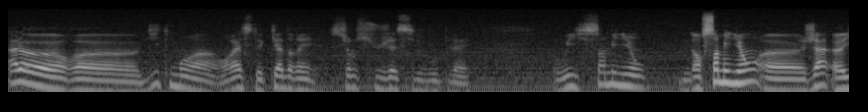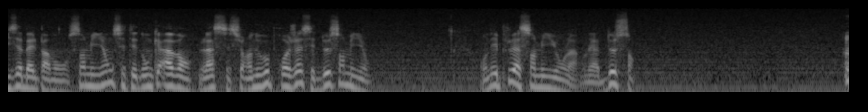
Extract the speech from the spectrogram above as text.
Alors, dites-moi, on reste cadré sur le sujet, s'il vous plaît. Oui, 100 millions dans 100 millions, euh, euh, Isabelle, pardon, 100 millions, c'était donc avant. Là, c'est sur un nouveau projet, c'est 200 millions. On n'est plus à 100 millions là, on est à 200.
